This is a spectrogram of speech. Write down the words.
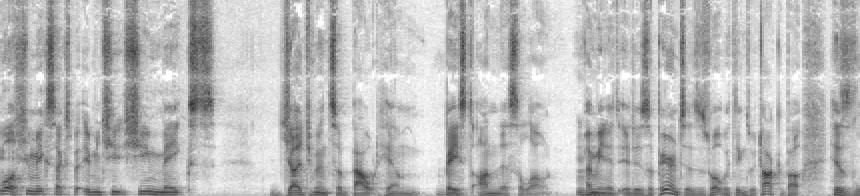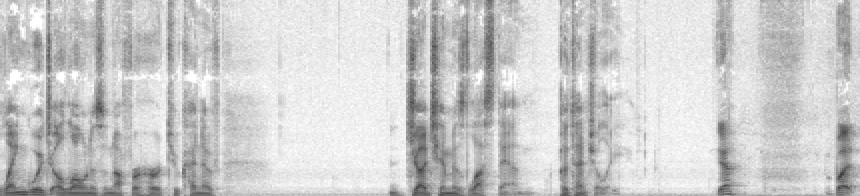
Well, she makes expe- I mean, she she makes judgments about him based on this alone. I mm-hmm. mean, it, it is appearances is what we things we talk about. His language alone is enough for her to kind of judge him as less than potentially. Yeah. But,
